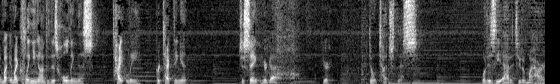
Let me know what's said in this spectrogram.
Am I, am I clinging onto this, holding this tightly, protecting it? Just saying, Here, God, here, don't touch this. What is the attitude of my heart?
